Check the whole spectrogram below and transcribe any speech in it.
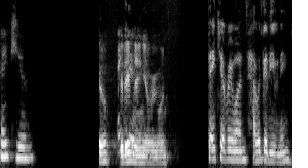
Thank you. Good you. evening, everyone. Thank you, everyone. Have a good evening.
